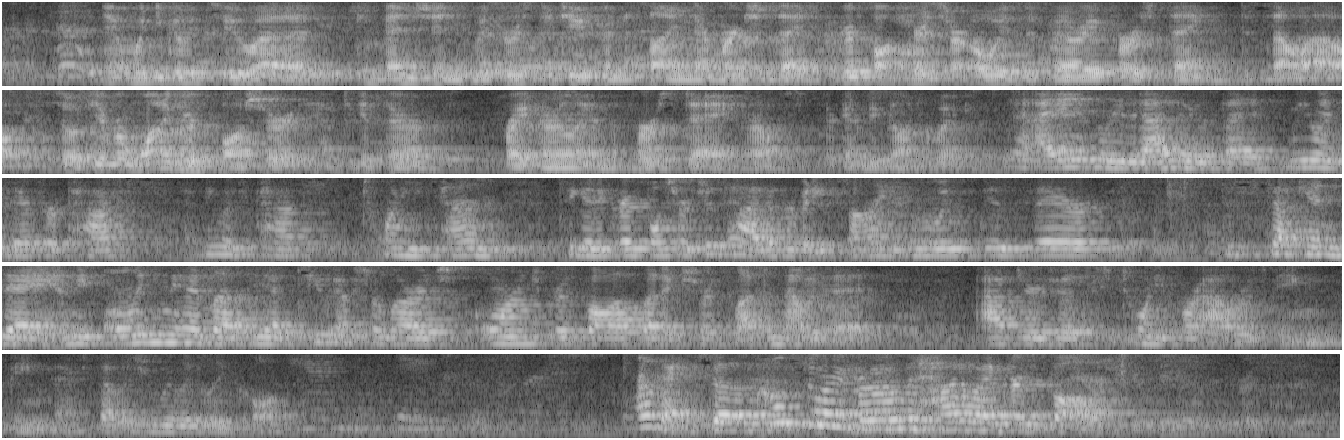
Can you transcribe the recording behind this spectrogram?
When you go to a convention with Rooster Teeth and assign their merchandise, the Grifball shirts are always the very first thing to sell out. So if you ever want a Grifball shirt, you have to get there bright and early on the first day, or else they're going to be gone quick. Yeah, I didn't believe it either, but we went there for PAX, I think it was PAX 2010, to get a Grifball shirt just to have everybody signed. And it was, it was there the second day, and the only thing they had left, they had two extra large orange Grifball athletic shirts left, and that was it. After just 24 hours being being there, so that was really really cool. Okay, so cool story, bro, but how do I Grifball?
